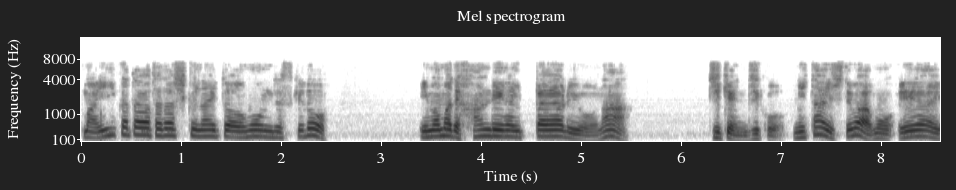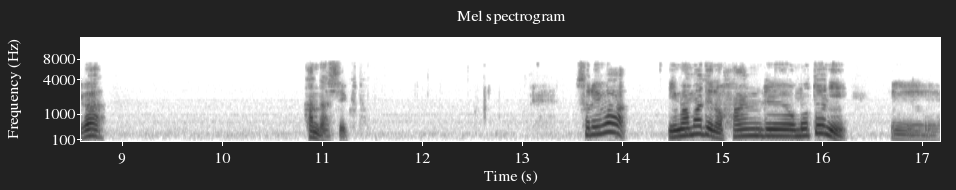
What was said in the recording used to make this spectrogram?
う、まあ言い方は正しくないとは思うんですけど、今まで判例がいっぱいあるような事件、事故に対してはもう AI が判断していくと。それは今までの判例をもとに、えー、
